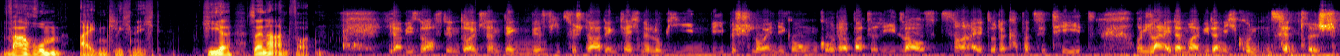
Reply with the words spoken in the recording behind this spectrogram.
warum eigentlich nicht? Hier seine Antworten. Ja, wie so oft in Deutschland denken wir viel zu stark in Technologien wie Beschleunigung oder Batterielaufzeit oder Kapazität und leider mal wieder nicht kundenzentrisch.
